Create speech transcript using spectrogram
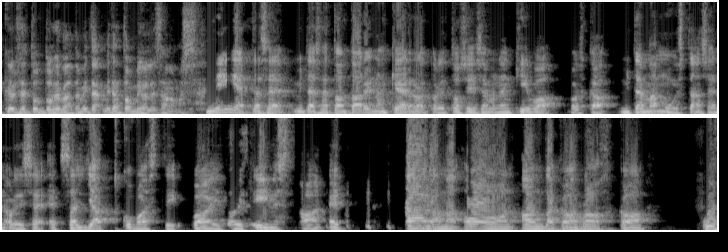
kyllä se tuntuu hyvältä. Mitä, mitä Tomi oli sanomassa? Niin, että se, mitä sä tuon tarinan kerroit, oli tosi semmoinen kiva, koska mitä mä muistan sen, oli se, että sä jatkuvasti vaitoit Instaan, että täällä mä oon, antakaa rahkaa. Kun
